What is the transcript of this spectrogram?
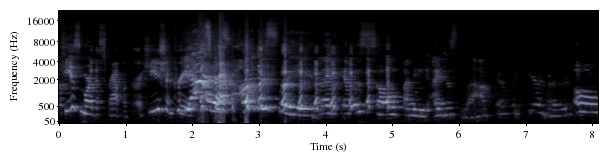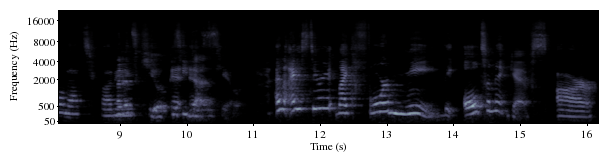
He's more the scrapbooker. He should create yes, honestly. Like it was so funny. I just laughed. I was like, You're a nerd. Oh, that's funny. But it's cute because It he is does. cute. And I serious like for me, the ultimate gifts are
